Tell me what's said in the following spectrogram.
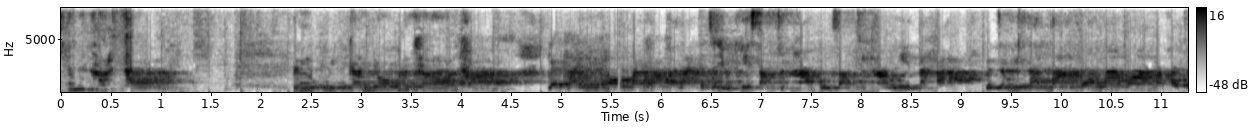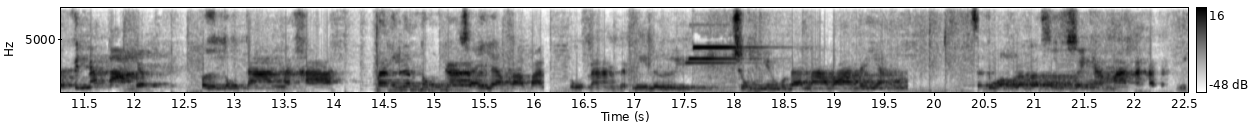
ใช่ไหมคะค่ะ เป็นลูกบิดการโยกนะคะค่ะ และภายในห้องนะคะ ขนาดก็จะอยู่ที่ 3.5คูณ3.5 เมตรนะคะโดยจะมีหน้าต่างด้านหน้าบ้านนะคะ จะเป็นหน้าต่างแบบเปิดตรงกลางนะคะ บานเลื่อนตรงกลาง ใช่แล้วค่ะบานตรงกลางแบบนี้เลย ชมวิวด้านหน้าบ้านได้อย่าง สะดวกแล้วก็สวยสวยงามมากนะคะแบบนี้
